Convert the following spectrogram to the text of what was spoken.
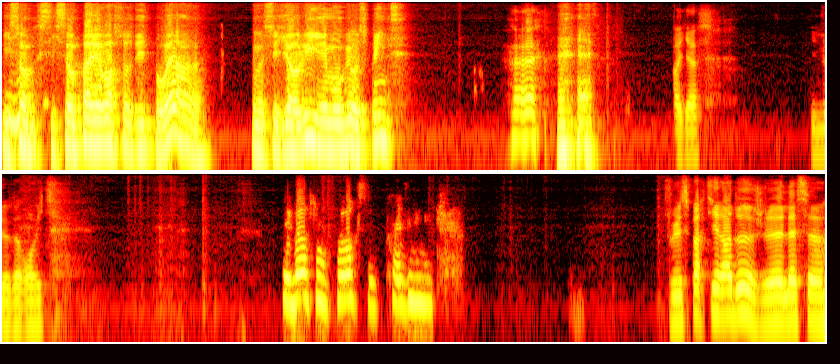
ils sont, s'ils sont pas allés voir sur Street Power, euh, je me suis dit, oh, lui, il est mauvais au sprint. tracasse. Ils le verront vite. Les bas sont forts, c'est 13 minutes. Je vous laisse partir à deux, je laisse euh,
